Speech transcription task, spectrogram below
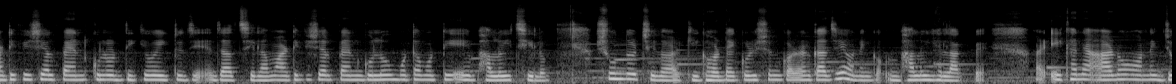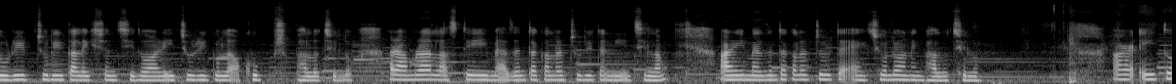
আর্টিফিশিয়াল প্ল্যান্টগুলোর দিকেও একটু যাচ্ছিলাম। আর্টিফিশিয়াল প্ল্যান্টগুলোও মোটামুটি ভালোই ছিল। সুন্দর ছিল আর কি। ঘর ডেকোরেশন করার কাজে অনেক ভালোই লাগবে। আর এখানে আরও অনেক জরির চুরির কালেকশন ছিল আর এই চুরিগুলো খুব ভালো ছিল। আর আমরা লাস্টে এই ম্যাজেন্টা কালার চুরিটা নিয়েছিলাম। আর এই ম্যাজেন্টা কালার চুড়িটা অ্যাকচুয়ালি অনেক ভালো ছিল। আর এই তো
